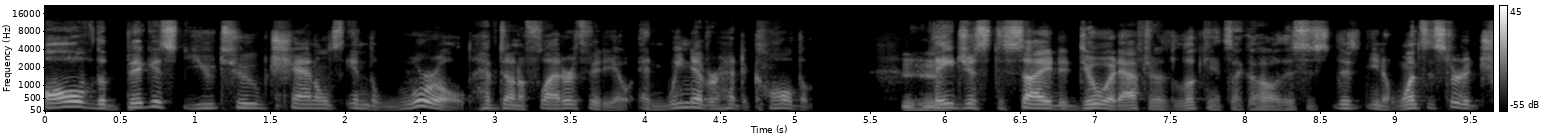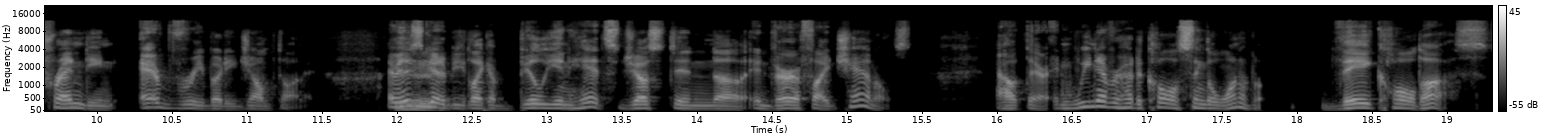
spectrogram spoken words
all of the biggest YouTube channels in the world have done a flat earth video and we never had to call them. Mm-hmm. They just decided to do it after looking. It's like, oh, this is this, you know, once it started trending, everybody jumped on it. I mean, mm-hmm. this is going to be like a billion hits just in uh, in verified channels out there, and we never had to call a single one of them. They called us,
